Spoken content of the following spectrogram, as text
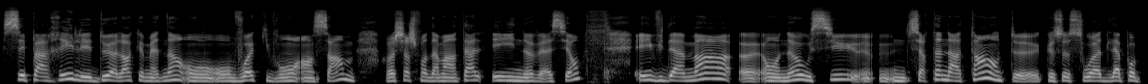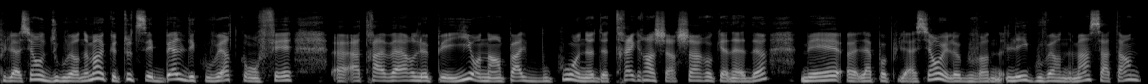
séparer les deux, alors que maintenant, on, voit qu'ils vont ensemble, recherche fondamentale et innovation. Et évidemment, on a aussi une certaine attente, que ce soit de la population ou du gouvernement, que toutes ces belles découvertes qu'on fait à travers le pays, on en parle beaucoup, on a de très grands chercheurs au Canada, mais la population et le les gouvernements s'attendent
